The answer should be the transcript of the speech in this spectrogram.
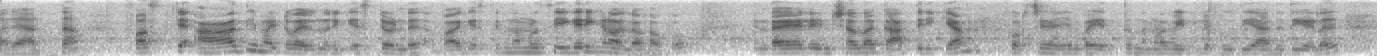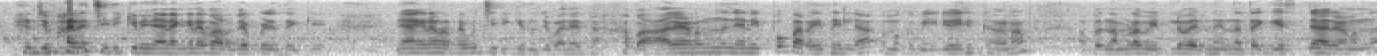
വരാത്ത ഫസ്റ്റ് ആദ്യമായിട്ട് വരുന്നൊരു ഗസ്റ്റ് ഉണ്ട്. അപ്പോൾ ആ ഗസ്റ്റിനെ നമ്മൾ സ്വീകരിക്കണമല്ലോ. അപ്പോൾ എന്തായാലും ഇൻഷാല്ല കാത്തിരിക്കാം. കുറച്ച് കഴിയുമ്പോൾ എത്തും നമ്മളെ വീട്ടിൽ പുതിയ അതിഥികൾ ജുമാന ചിരിക്കുന്നു ഞാൻ എങ്ങനെ പറഞ്ഞപ്പോഴത്തേക്ക്. ഞാൻ അങ്ങനെ പറഞ്ഞപ്പോൾ ചിരിക്കുന്നു ജുമാനേട്ട അപ്പോൾ ആരാണെന്ന് ഞാൻ ഇപ്പോൾ പറയുന്നില്ല. നമുക്ക് വീഡിയോയിൽ കാണാം. അപ്പോൾ നമ്മളെ വീട്ടിൽ വരുന്ന ഇന്നത്തെ ഗസ്റ്റ് ആരാണെന്ന്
